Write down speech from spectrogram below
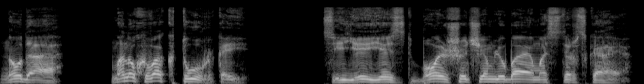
«Ну да, мануфактуркой. Сие есть больше, чем любая мастерская.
